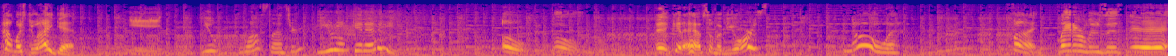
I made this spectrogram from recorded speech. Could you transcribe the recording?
How much do I get? You lost, Lancer. You don't get any. Oh, oh. Uh, can I have some of yours? No. Fine. Later, loses. Eh.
